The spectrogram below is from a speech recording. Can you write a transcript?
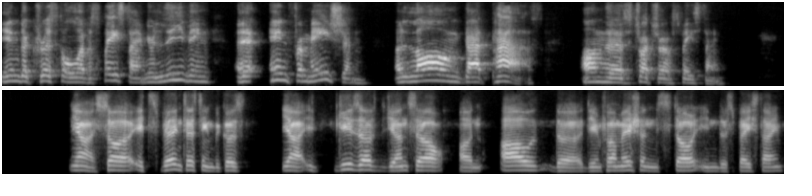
in the crystal of a space-time. You're leaving uh, information along that path on the structure of space-time. Yeah, so it's very interesting because yeah, it gives us the answer on how the the information is stored in the space-time,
